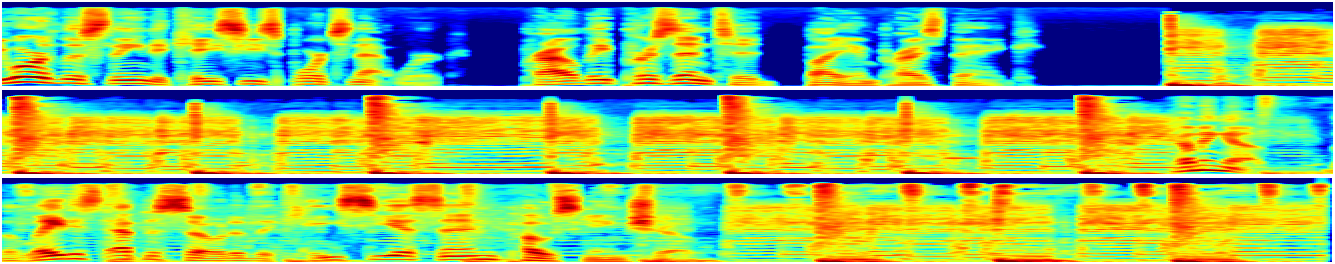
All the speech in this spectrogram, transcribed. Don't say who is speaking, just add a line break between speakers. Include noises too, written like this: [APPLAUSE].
You are listening to KC Sports Network, proudly presented by Emprise Bank. Coming up, the latest episode of the KCSN postgame show.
